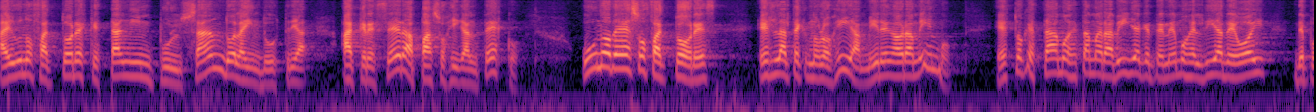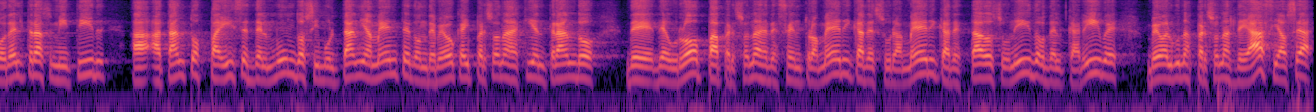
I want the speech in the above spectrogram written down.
hay unos factores que están impulsando la industria a crecer a pasos gigantescos. Uno de esos factores es la tecnología. Miren ahora mismo, esto que estamos, esta maravilla que tenemos el día de hoy de poder transmitir a, tantos países del mundo simultáneamente, donde veo que hay personas aquí entrando de, Europa, personas de Centroamérica, de Suramérica, de Estados Unidos, del Caribe, veo algunas personas de Asia, o sea,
